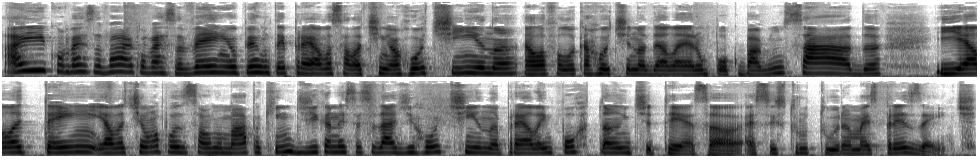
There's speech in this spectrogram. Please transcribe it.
Aí, conversa vai, conversa vem. Eu perguntei para ela se ela tinha rotina. Ela falou que a rotina dela era um pouco bagunçada. E ela tem. Ela tinha uma posição no mapa que indica a necessidade de rotina. Para ela é importante ter essa, essa estrutura mais presente.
